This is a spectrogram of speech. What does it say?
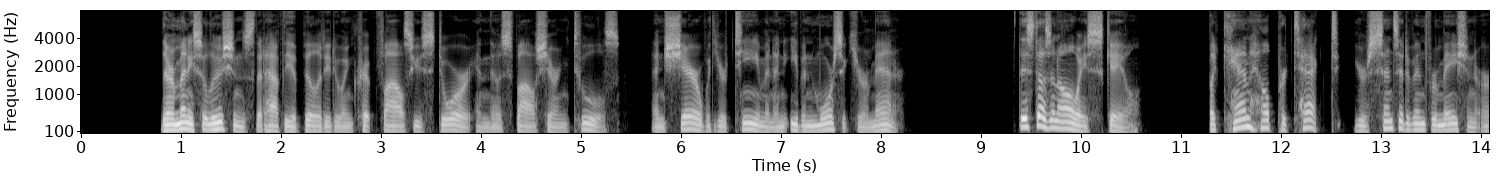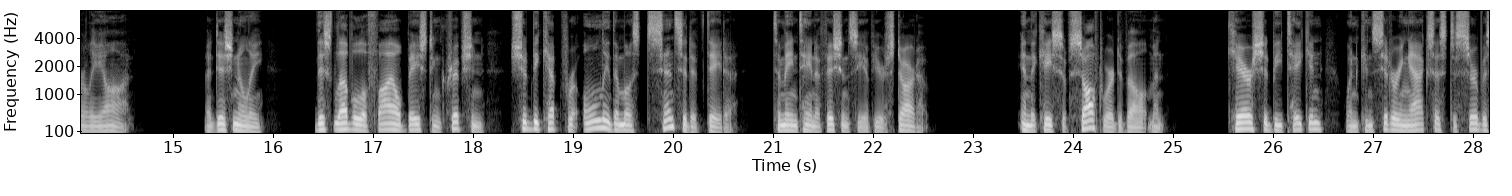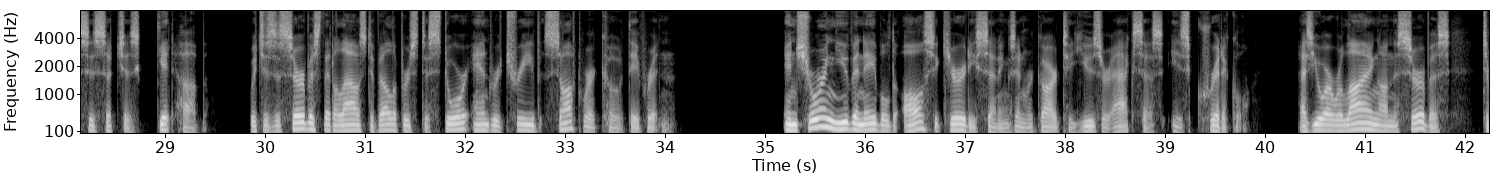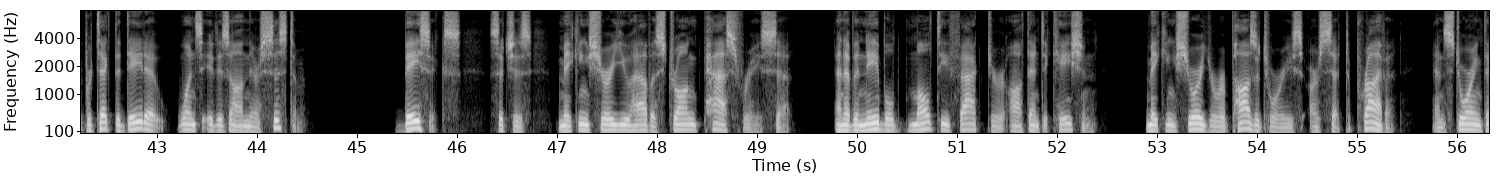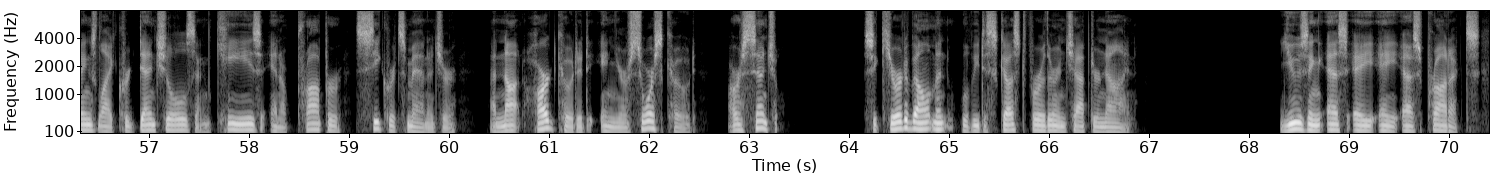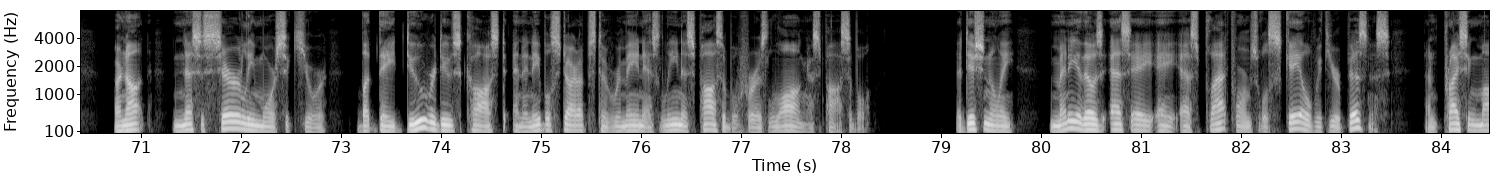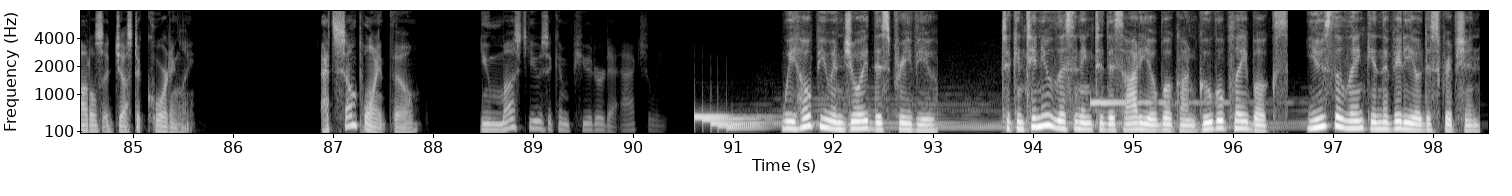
There are many solutions that have the ability to encrypt files you store in those file sharing tools and share with your team in an even more secure manner. This doesn't always scale, but can help protect your sensitive information early on. Additionally, this level of file based encryption should be kept for only the most sensitive data to maintain efficiency of your startup. In the case of software development, care should be taken when considering access to services such as GitHub, which is a service that allows developers to store and retrieve software code they've written. Ensuring you've enabled all security settings in regard to user access is critical, as you are relying on the service to protect the data once it is on their system. Basics, such as making sure you have a strong passphrase set and have enabled multi factor authentication, making sure your repositories are set to private, and storing things like credentials and keys in a proper secrets manager and not hard coded in your source code are essential. Secure development will be discussed further in Chapter 9. Using SaaS products are not necessarily more secure, but they do reduce cost and enable startups to remain as lean as possible for as long as possible. Additionally, many of those SaaS platforms will scale with your business, and pricing models adjust accordingly. At some point, though, you must use a computer to actually. We hope you enjoyed this preview. To continue listening to this audiobook on Google Play Books, use the link in the video description.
